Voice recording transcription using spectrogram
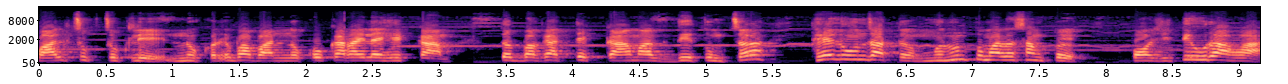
पाल चुकचुकले नको रे बाबा नको करायला हे काम तर बघा ते काम अगदी तुमचं फेल होऊन जातं. म्हणून तुम्हाला सांगतोय पॉझिटिव्ह राहा.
